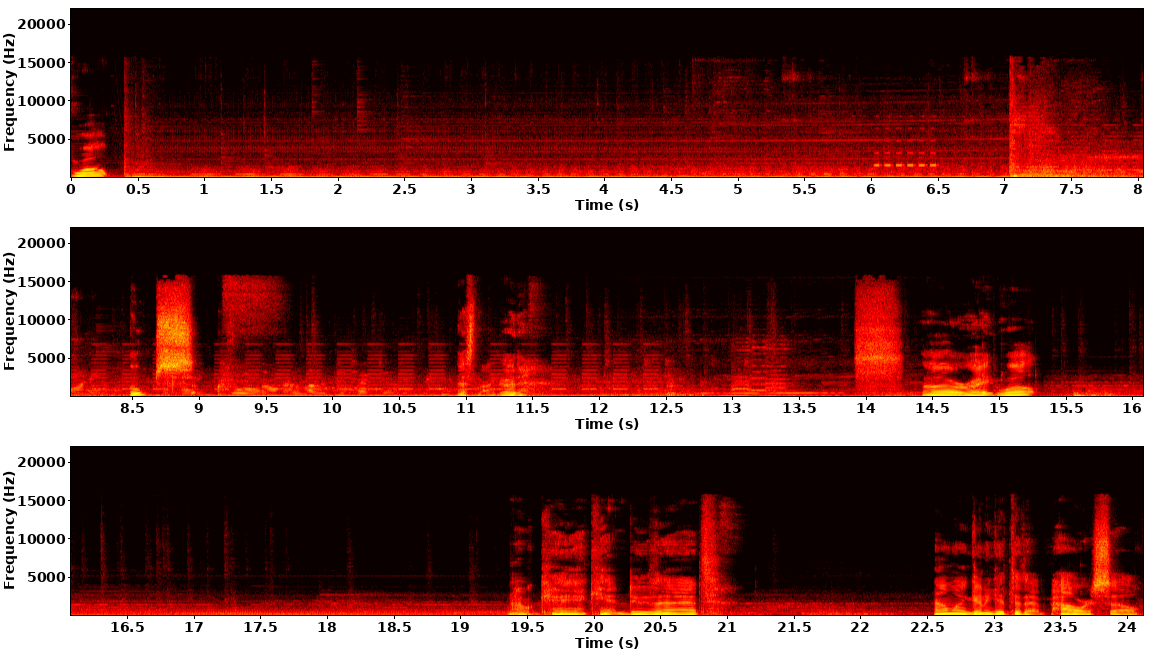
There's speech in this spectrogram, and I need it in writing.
Well... Oops. That's not good. Alright, well... Okay, I can't do that. How am I going to get to that power cell?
